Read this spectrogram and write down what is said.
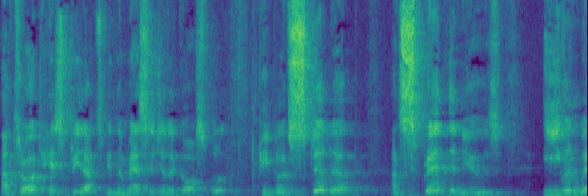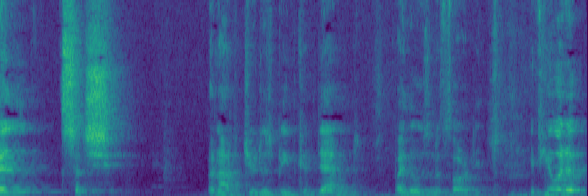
And throughout history, that's been the message of the gospel. People have stood up and spread the news, even when such an attitude has been condemned by those in authority. If you were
